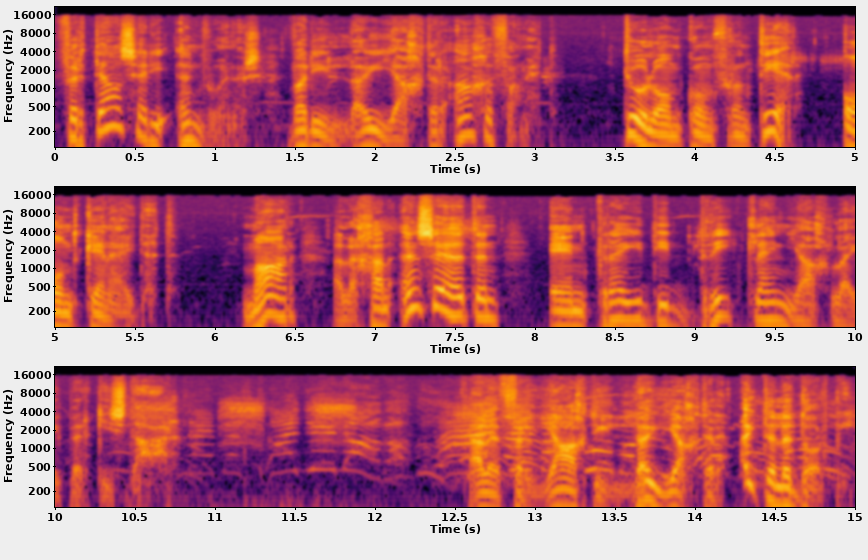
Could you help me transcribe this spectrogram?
vertel sy die inwoners wat die lui jagter aangevang het. Toe hulle hom konfronteer, ontken hy dit. Maar hulle gaan in sy hut in en kry die drie klein jagluipertjies daar. Hulle verjaag die lui jagter uit hulle dorpie.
